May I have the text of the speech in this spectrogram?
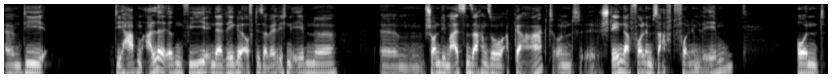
ähm, die, die haben alle irgendwie in der Regel auf dieser weltlichen Ebene ähm, schon die meisten Sachen so abgehakt und äh, stehen da voll im Saft, voll im Leben und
